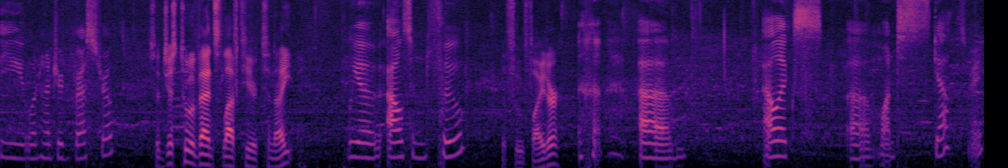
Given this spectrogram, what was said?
The 100 breaststroke. So just two events left here tonight. We have Allison Fu, The Foo Fighter, um, Alex uh, Montesquieu, right?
